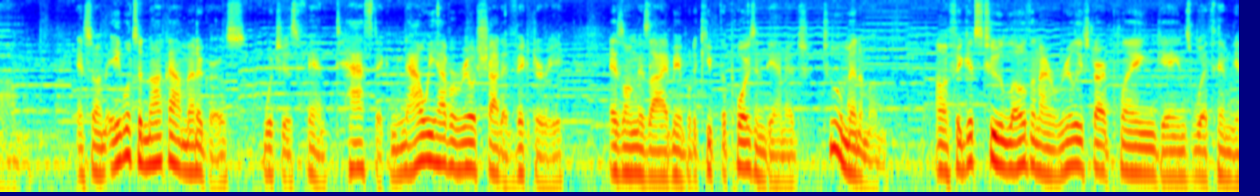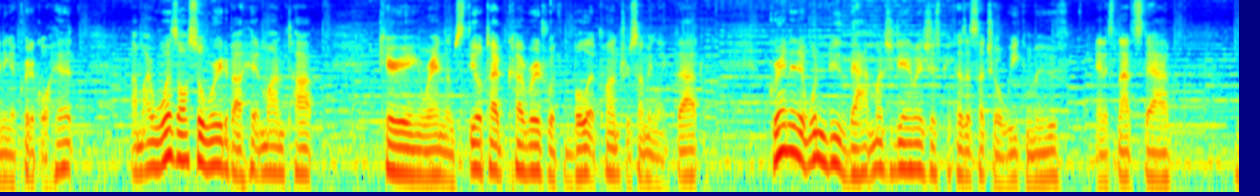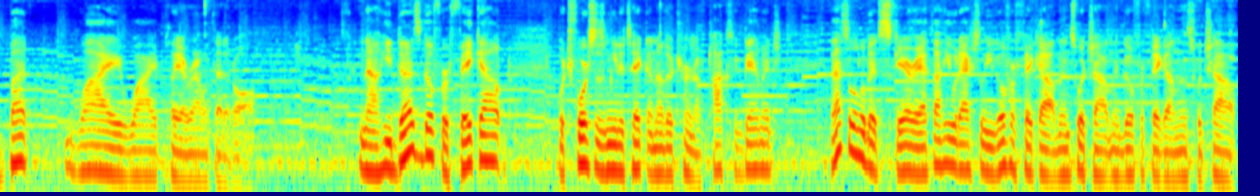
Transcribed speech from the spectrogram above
Um, and so I'm able to knock out Metagross, which is fantastic. Now we have a real shot at victory, as long as I'm able to keep the poison damage to a minimum. Um, if it gets too low, then I really start playing games with him getting a critical hit. Um, I was also worried about Hitmontop carrying random steel type coverage with bullet punch or something like that. Granted it wouldn't do that much damage just because it's such a weak move and it's not stab, but why why play around with that at all? Now he does go for fake out, which forces me to take another turn of toxic damage. That's a little bit scary. I thought he would actually go for fake out and then switch out and then go for fake out and then switch out,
